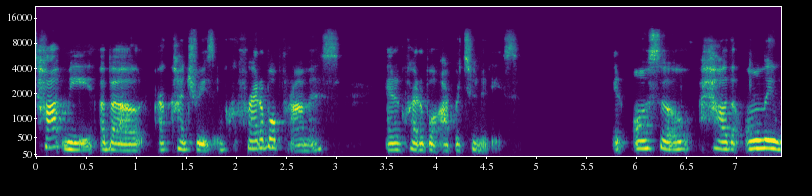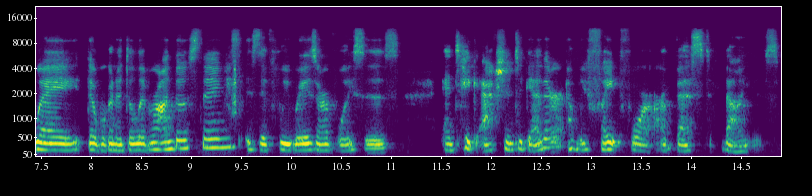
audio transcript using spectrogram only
taught me about our country's incredible promise and incredible opportunities. And also, how the only way that we're going to deliver on those things is if we raise our voices and take action together and we fight for our best values.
